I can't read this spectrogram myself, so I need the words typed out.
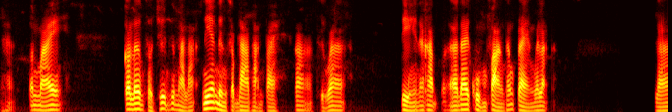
นะฮะต้นไม้ ก็เริ่มสดชื่นขึ้นมาล้วเนี่ยหนึ่งสัปดาห์ผ่านไป ก็ถือว่าดีนะครับ ได้คุมฟางทั้งแปลงไว้ละแล้ว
